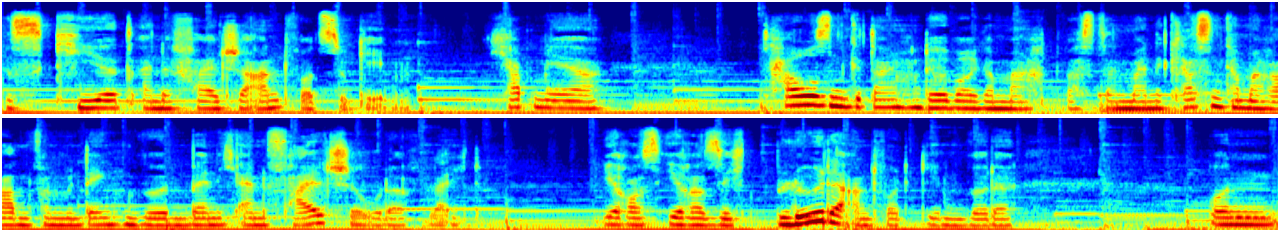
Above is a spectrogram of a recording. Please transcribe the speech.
riskiert, eine falsche Antwort zu geben. Ich habe mir tausend Gedanken darüber gemacht, was dann meine Klassenkameraden von mir denken würden, wenn ich eine falsche oder vielleicht aus ihrer Sicht blöde Antwort geben würde. Und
